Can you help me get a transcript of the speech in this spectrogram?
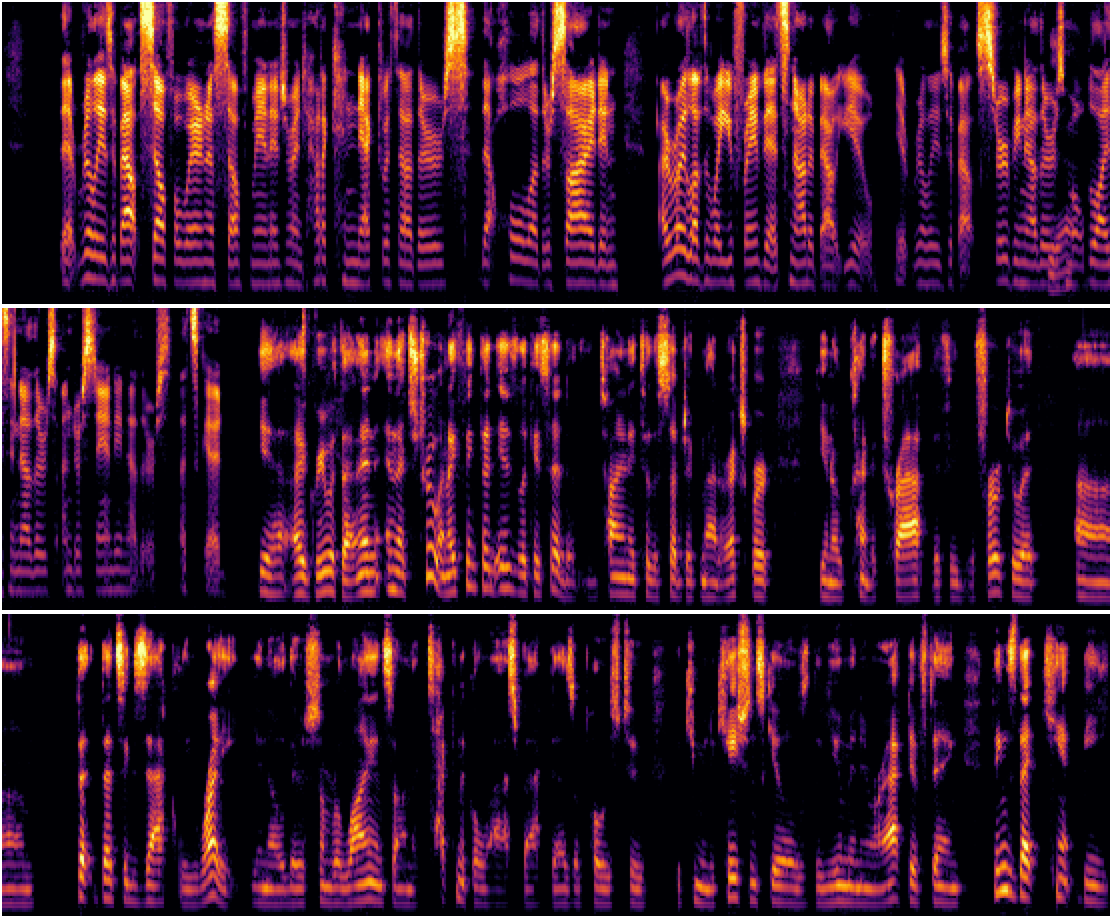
that really is about self awareness, self management, how to connect with others, that whole other side. And I really love the way you framed it. It's not about you, it really is about serving others, yeah. mobilizing others, understanding others. That's good. Yeah, I agree with that. And, and that's true. And I think that is, like I said, tying it to the subject matter expert, you know, kind of trap, if you'd refer to it. Um, that that's exactly right. You know, there's some reliance on a technical aspect as opposed to the communication skills, the human interactive thing, things that can't be,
